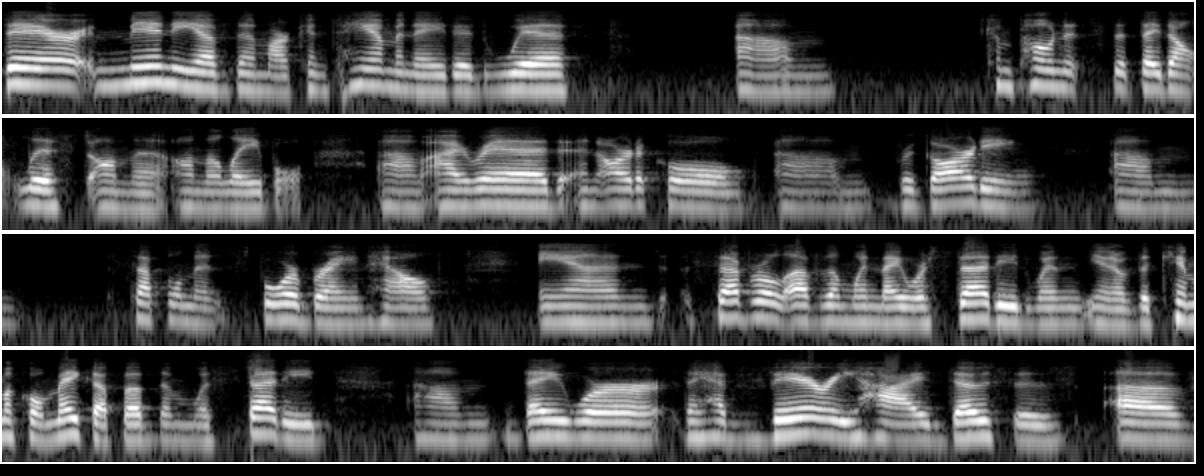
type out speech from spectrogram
there many of them are contaminated with um, components that they don't list on the on the label. Um, I read an article um, regarding um, supplements for brain health, and several of them, when they were studied, when you know the chemical makeup of them was studied, um, they were they had very high doses of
